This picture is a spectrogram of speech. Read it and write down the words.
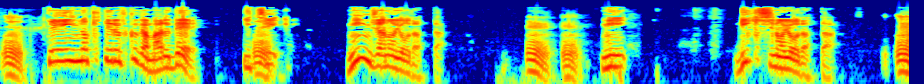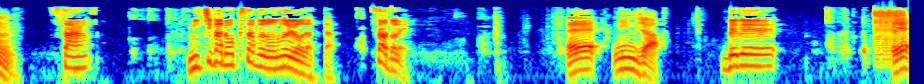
う。うん。店員の着てる服がまるで、1、うん忍者のようだった。うん。うん。2、力士のようだった。うん。3、道場六三郎のようだった。さあ、どれ？え、忍者。ベベえ、ー。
